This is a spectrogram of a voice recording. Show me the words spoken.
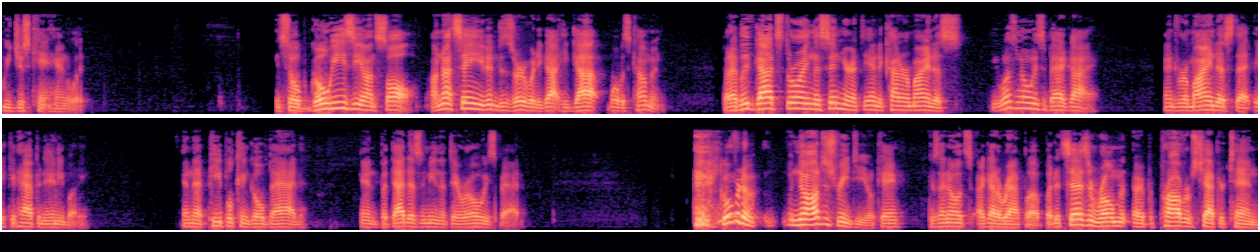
we just can't handle it. And so go easy on Saul. I'm not saying he didn't deserve what he got. He got what was coming. But I believe God's throwing this in here at the end to kind of remind us he wasn't always a bad guy. And to remind us that it can happen to anybody. And that people can go bad. And but that doesn't mean that they were always bad. go over to no, I'll just read to you, okay? Because I know it's I gotta wrap up. But it says in Roman or Proverbs chapter 10,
